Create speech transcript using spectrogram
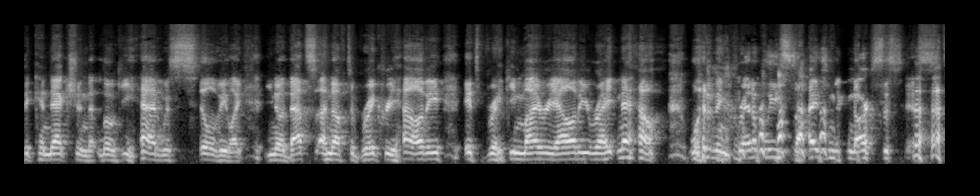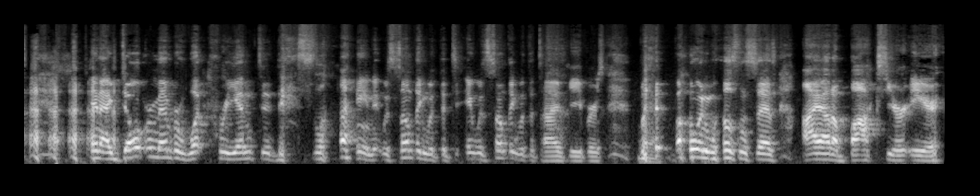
the connection that Loki had with Sylvie, like, you know, that's enough to break reality. It's breaking my reality right now. What an incredibly seismic narcissist. And I don't remember what preempted this line. It was something with the it was something with the timekeepers. But Owen Wilson says, I ought to box your ear.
